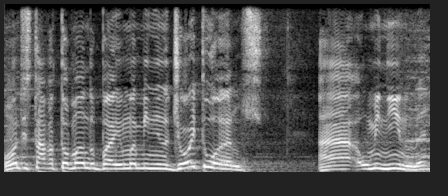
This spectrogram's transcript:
onde estava tomando banho uma menina de 8 anos. Ah, o menino, né?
